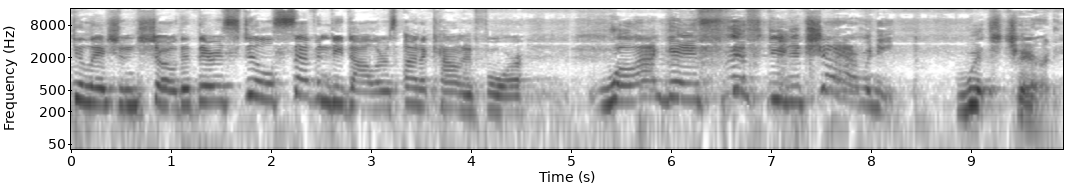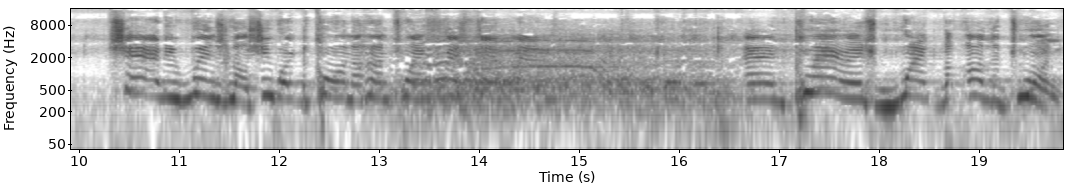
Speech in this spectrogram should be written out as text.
Calculations show that there is still seventy dollars unaccounted for. Well, I gave 50 to charity. Which charity? Charity Winslow. She worked the corner 125th And Clarence wiped the other 20.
